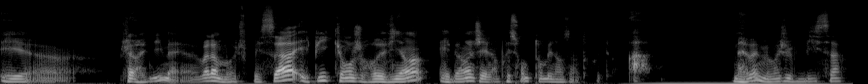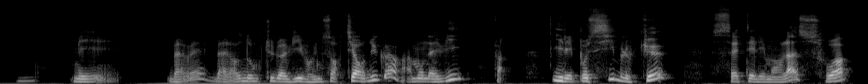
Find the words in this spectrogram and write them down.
et euh, je leur ai dit, mais voilà, moi je fais ça, et puis quand je reviens, eh ben, j'ai l'impression de tomber dans un trou. Mais ouais, mais moi je vis ça. Mais, bah ouais, bah alors donc tu dois vivre une sortie hors du corps. À mon avis, enfin, il est possible que cet élément-là soit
